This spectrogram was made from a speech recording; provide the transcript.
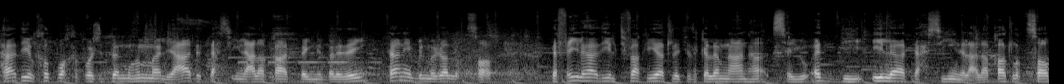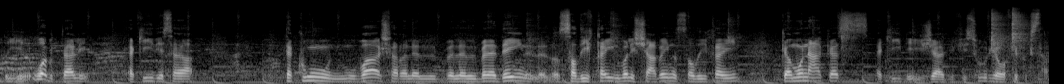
هذه الخطوة خطوة جدا مهمة لإعادة تحسين العلاقات بين البلدين. ثانيا بالمجال الاقتصادي تفعيل هذه الاتفاقيات التي تكلمنا عنها سيؤدي إلى تحسين العلاقات الاقتصادية وبالتالي أكيد ستكون مباشرة للبلدين الصديقين وللشعبين الصديقين كمنعكس أكيد إيجابي في سوريا وفي باكستان.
